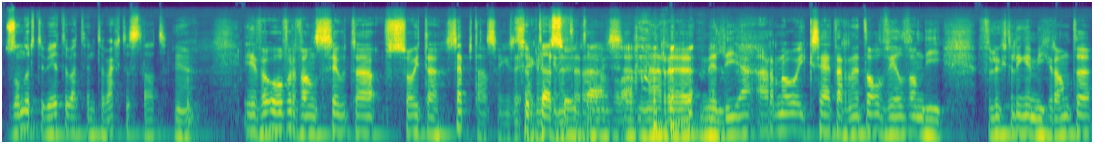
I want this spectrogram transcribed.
zonder te weten wat hen te wachten staat. Ja. Even over van Ceuta, of Ceuta, Septa zeggen ze eigenlijk in het Ceuta, Arabisch, voilà. naar uh, Melilla. Arno, ik zei het daarnet al, veel van die vluchtelingen, migranten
